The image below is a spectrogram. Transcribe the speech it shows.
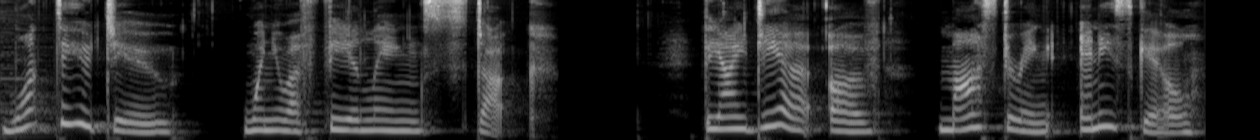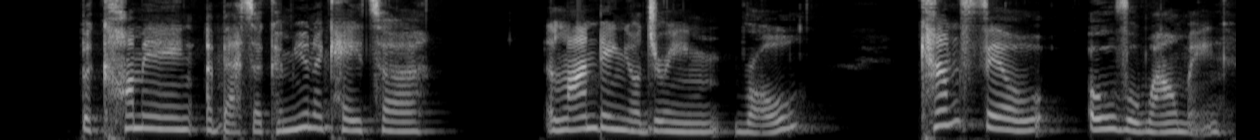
What do you do when you are feeling stuck? The idea of mastering any skill, becoming a better communicator, landing your dream role, can feel overwhelming.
